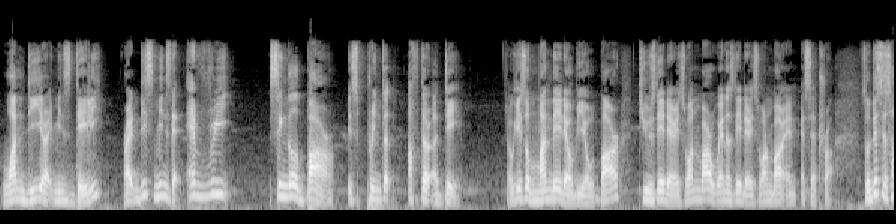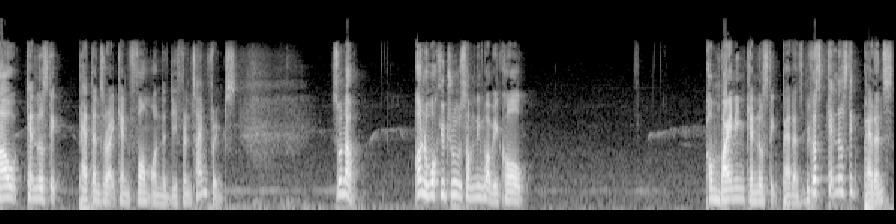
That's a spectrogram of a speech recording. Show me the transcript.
one D right means daily, right? This means that every single bar is printed after a day. Okay, so Monday there will be a bar, Tuesday there is one bar, Wednesday there is one bar, and etc. So this is how candlestick patterns right can form on the different time frames. So now, I want to walk you through something what we call combining candlestick patterns because candlestick patterns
